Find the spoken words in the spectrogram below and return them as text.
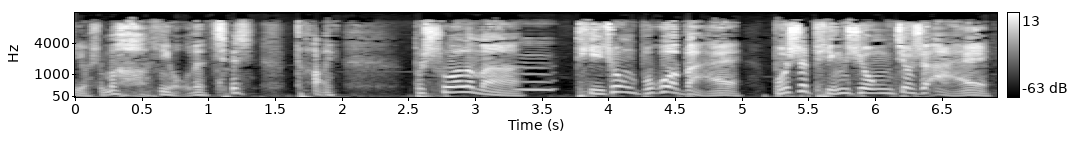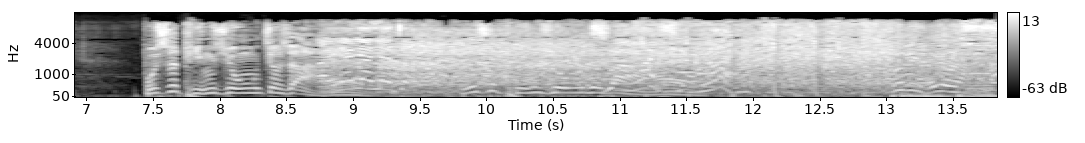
有什么好牛的？真是讨厌！不说了吗？体重不过百，不是平胸就是矮，不是平胸就是矮。哎呀呀呀，这不是平胸就是矮行了矮。行了。不是平胸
